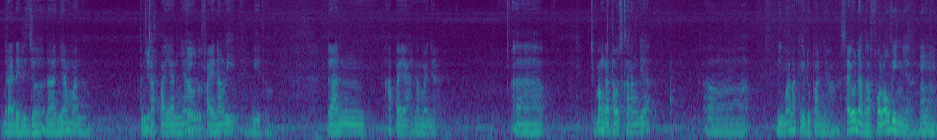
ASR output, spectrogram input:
berada di zona nyaman pencapaiannya betul, betul. finally gitu dan apa ya namanya Eh, cuma nggak tahu sekarang dia eh, gimana kehidupannya saya udah nggak following ya gitu. Mm.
